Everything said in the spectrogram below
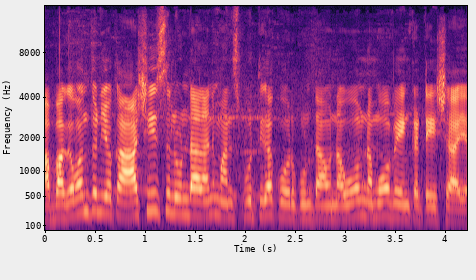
ఆ భగవంతుని యొక్క ఆశీస్సులు ఉండాలని మనస్ఫూర్తిగా కోరుకుంటా ఉన్నా. ఓం నమో వెంకటేశాయ.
